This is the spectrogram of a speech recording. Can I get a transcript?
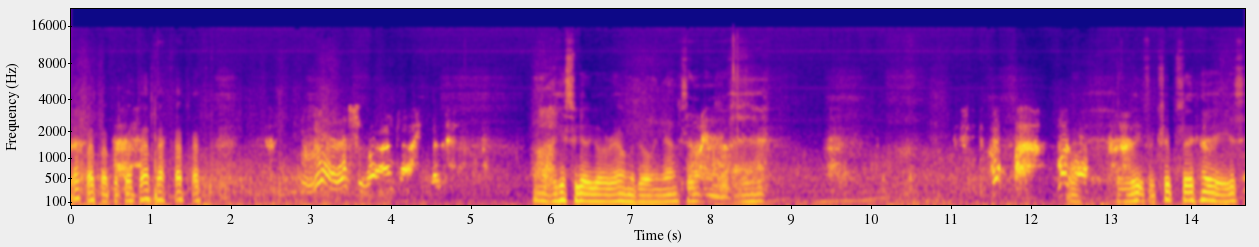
Ruff, ruff. Yeah, that's what I'm talking about. Oh, I guess we gotta go around the building now because I don't want to go there. Gotta wait for Tripster. There he is.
